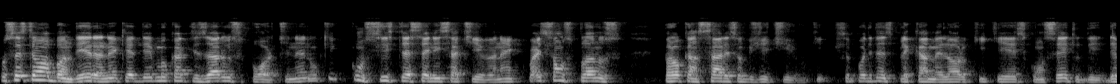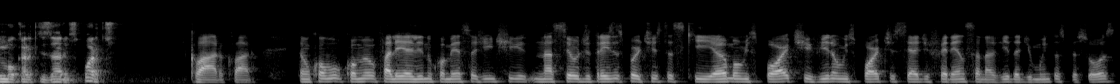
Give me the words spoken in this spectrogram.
Vocês têm uma bandeira, né, que é democratizar o esporte, né? No que consiste essa iniciativa, né? Quais são os planos para alcançar esse objetivo? Que, você poderia explicar melhor o que, que é esse conceito de democratizar o esporte? Claro, claro. Então, como, como eu falei ali no começo, a gente nasceu de três esportistas que amam esporte e viram o esporte ser a diferença na vida de muitas pessoas.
